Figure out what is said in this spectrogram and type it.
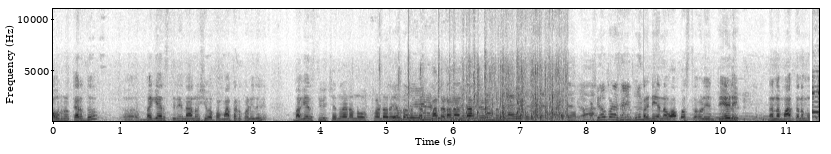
ಅವ್ರನ್ನೂ ಕರೆದು ಬಗೆಹರಿಸ್ತೀನಿ. ನಾನು ಶಿವಪ್ಪ ಮಾತಾಡ್ಕೊಂಡಿದ್ದೀನಿ. ಬಗೆಹರಿಸ್ತೀವಿ ಚಂದ್ರಣ್ಣನ ಒಪ್ಕೊಂಡವ್ರು ಮಾತಾಡೋಣ ಅಂತ. ಧರಣಿಯನ್ನು ವಾಪಸ್ ತಗೊಳ್ಳಿ ಅಂತ ಹೇಳಿ ನನ್ನ ಮಾತನ್ನು ಮುಗಿಸ್ತೇನೆ.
